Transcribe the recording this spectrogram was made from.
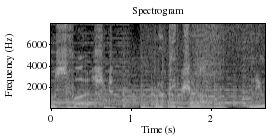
First. Pratikshana, New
